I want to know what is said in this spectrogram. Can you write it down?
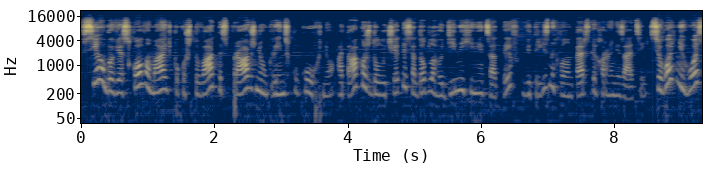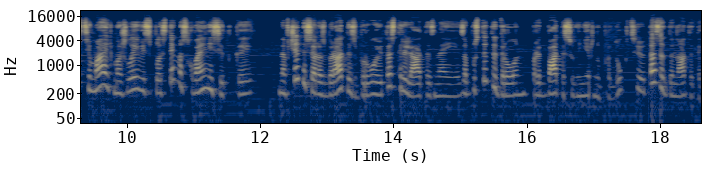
Всі обов'язково мають покуштувати справжню українську кухню, а також долучитися до благодійних ініціатив від різних волонтерських організацій. Сьогодні гості мають можливість сплести маскувальні сітки. Навчитися розбирати зброю та стріляти з неї, запустити дрон, придбати сувенірну продукцію та задонатити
